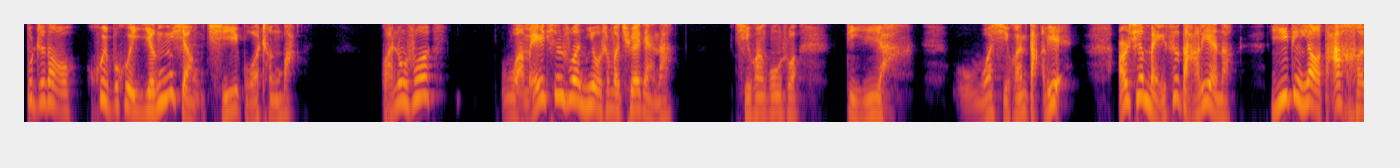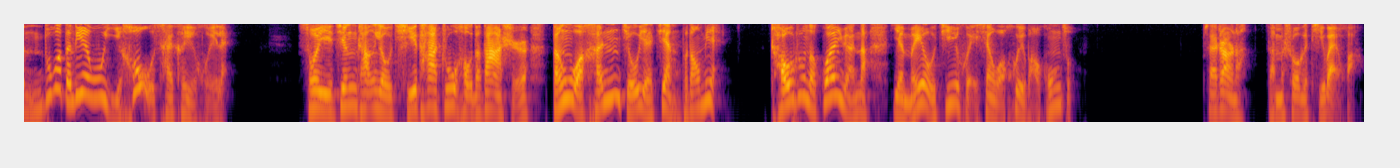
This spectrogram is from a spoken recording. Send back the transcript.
不知道会不会影响齐国称霸。”管仲说：“我没听说你有什么缺点呢。”齐桓公说：“第一呀，我喜欢打猎，而且每次打猎呢。”一定要打很多的猎物以后才可以回来，所以经常有其他诸侯的大使等我很久也见不到面，朝中的官员呢也没有机会向我汇报工作。在这儿呢，咱们说个题外话，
